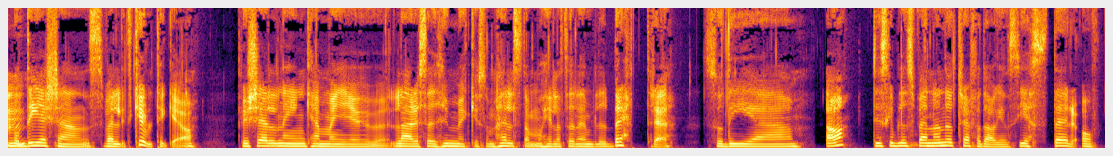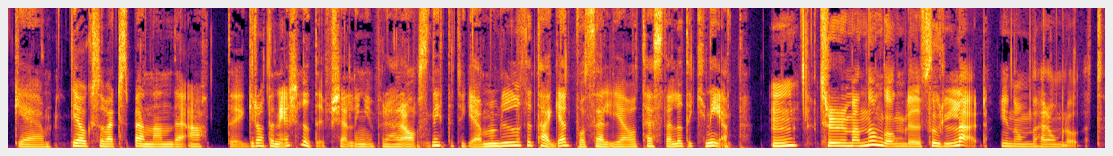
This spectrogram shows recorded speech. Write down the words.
Mm. Och det känns väldigt kul tycker jag. Försäljning kan man ju lära sig hur mycket som helst om och hela tiden bli bättre. Så det, ja, det ska bli spännande att träffa dagens gäster och eh, det har också varit spännande att eh, grotta ner sig lite i försäljningen för det här avsnittet tycker jag. Man blir lite taggad på att sälja och testa lite knep. Mm. Tror du man någon gång blir fullärd inom det här området?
